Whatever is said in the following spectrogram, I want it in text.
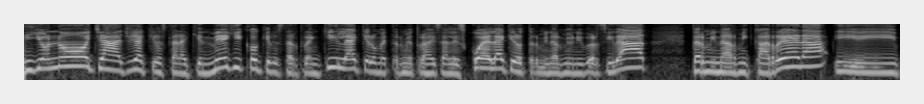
Y yo no, ya, yo ya quiero estar aquí en México, quiero estar tranquila, quiero meterme otra vez a la escuela, quiero terminar mi universidad, terminar mi carrera y,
